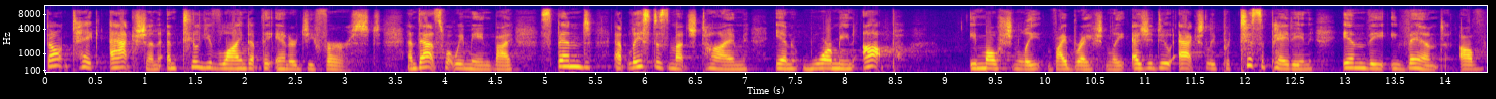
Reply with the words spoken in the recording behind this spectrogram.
don't take action until you've lined up the energy first. And that's what we mean by spend at least as much time in warming up emotionally, vibrationally, as you do actually participating in the event of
